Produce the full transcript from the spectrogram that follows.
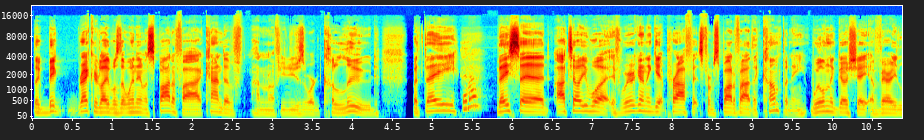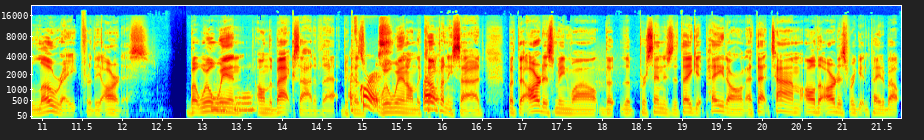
The big record labels that went in with Spotify kind of I don't know if you'd use the word collude, but they Yeah. they said, I'll tell you what, if we're going to get profits from Spotify, the company, we'll negotiate a very low rate for the artist. But we'll win mm-hmm. on the backside of that because course. we'll win on the Right. company side. But the artists, meanwhile, the, the percentage that they get paid on, at that time, all the artists were getting paid about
